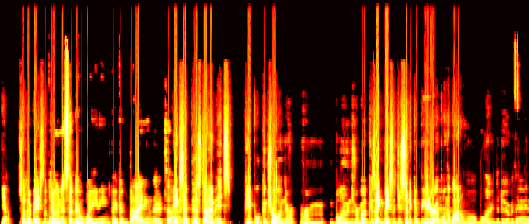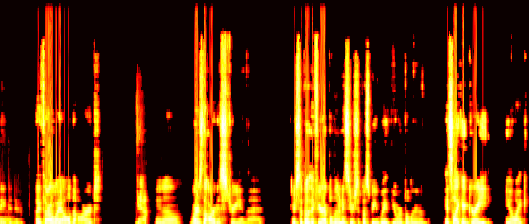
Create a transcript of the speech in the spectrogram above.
Yeah, so they're The basically balloonists have been waiting. They've been biding their time. except this time it's people controlling the rem- balloons remote because they can basically just send a computer up on the bottom of a balloon to do everything they need to do. they throw away all the art. Yeah. You know, where's the artistry in that? You're supposed if you're a balloonist, you're supposed to be with your balloon. It's like a great, you know, like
